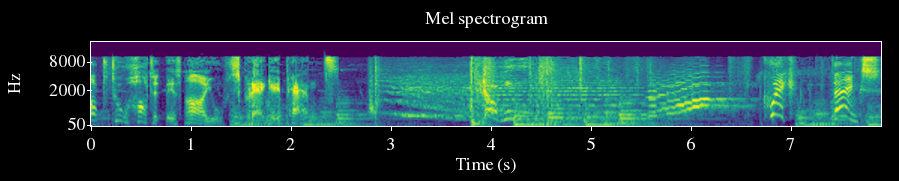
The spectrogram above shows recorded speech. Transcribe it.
Not too hot at this, are you, scraggy pants? No! Thanks.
